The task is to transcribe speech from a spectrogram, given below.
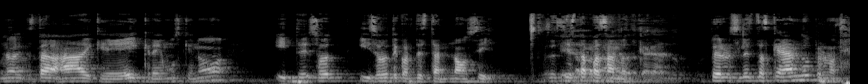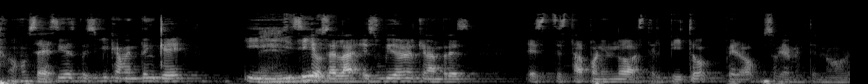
no, está, ajá, de que, hey, creemos que no. Y, te, solo, y solo te contestan, no, sí. O sea, sí está pasando. Cagando. Pero si le estás cagando, pero no te vamos a decir específicamente en qué. Y sí, o sea, la- es un video en el que el Andrés este, está poniendo hasta el pito, pero pues obviamente no,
